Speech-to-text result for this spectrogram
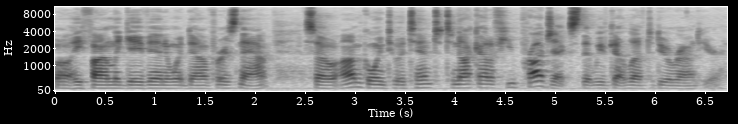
Well, he finally gave in and went down for his nap. So I'm going to attempt to knock out a few projects that we've got left to do around here.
